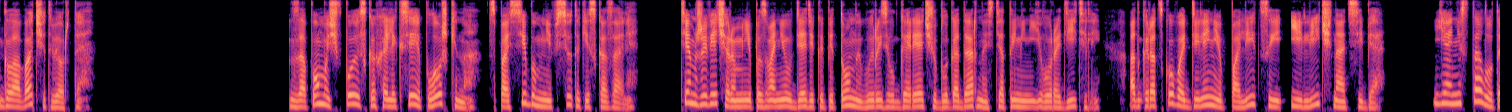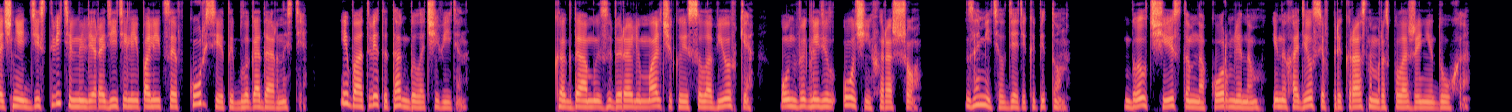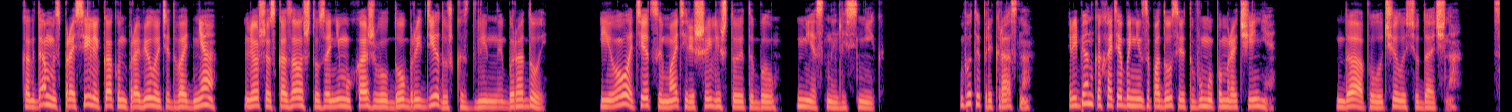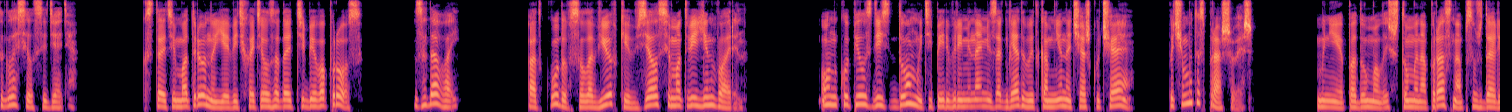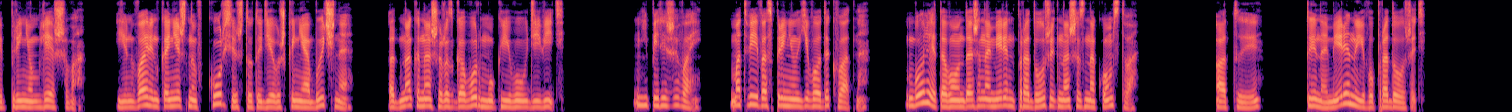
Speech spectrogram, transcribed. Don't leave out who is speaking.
Speaker 1: Глава четвертая. За помощь в поисках Алексея Плошкина спасибо мне все таки сказали. Тем же вечером мне позвонил дядя Капитон и выразил горячую благодарность от имени его родителей, от городского отделения полиции и лично от себя. Я не стала уточнять, действительно ли родители и полиция в курсе этой благодарности, ибо ответ и так был очевиден. Когда мы забирали мальчика из Соловьевки, он выглядел очень хорошо, заметил дядя Капитон. Был чистым, накормленным и находился в прекрасном расположении духа. Когда мы спросили, как он провел эти два дня, Лёша сказал, что за ним ухаживал добрый дедушка с длинной бородой. Его отец и мать решили, что это был местный лесник. Вот и прекрасно. Ребенка хотя бы не заподозрит в умопомрачение. Да, получилось удачно, согласился дядя. Кстати, Матрёна, я ведь хотел задать тебе вопрос. Задавай. Откуда в Соловьёвке взялся Матвей Январин? Он купил здесь дом и теперь временами заглядывает ко мне на чашку чая. Почему ты спрашиваешь? Мне подумалось, что мы напрасно обсуждали при нем Лешего. Январин, конечно, в курсе, что ты девушка необычная, однако наш разговор мог его удивить. Не переживай. Матвей воспринял его адекватно. Более того, он даже намерен продолжить наше знакомство. А ты? Ты намерена его продолжить?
